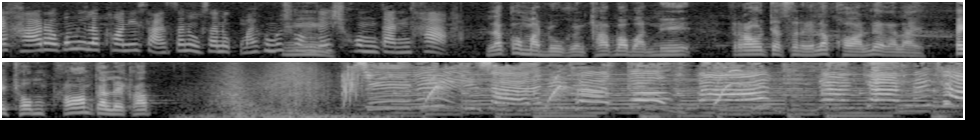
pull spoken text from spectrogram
นะคะ เราก็มีละครอีสานสนุกๆมาให้คุณผู้ชมอืมได้ชมกันค่ะ แล้วก็มาดูกันครับว่าวันนี้เราจะเสนอละครเรื่องอะไร ไปชมพร้อมกันเลยครับ ซีรีส์อีสานนิทานก้มตอนงานการไม่ช้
